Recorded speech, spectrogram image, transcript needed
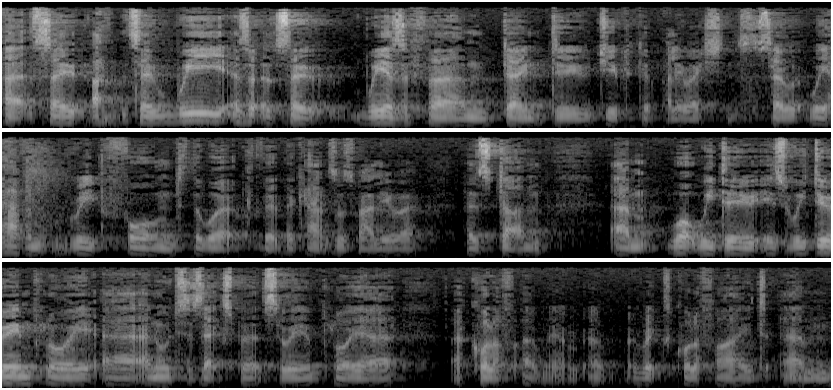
Uh, so, uh, so we as a, so we as a firm don't do duplicate valuations. So we haven't reperformed the work that the council's valuer has done. Um, what we do is we do employ uh, an auditor's expert, so we employ a, a, qualif a, a RICS qualified um,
